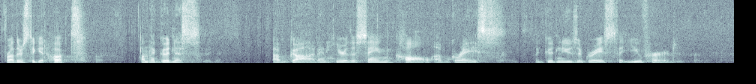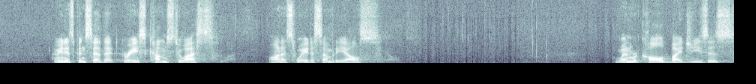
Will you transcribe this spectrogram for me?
For others to get hooked on the goodness of God and hear the same call of grace, the good news of grace that you've heard. I mean, it's been said that grace comes to us on its way to somebody else. When we're called by Jesus,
